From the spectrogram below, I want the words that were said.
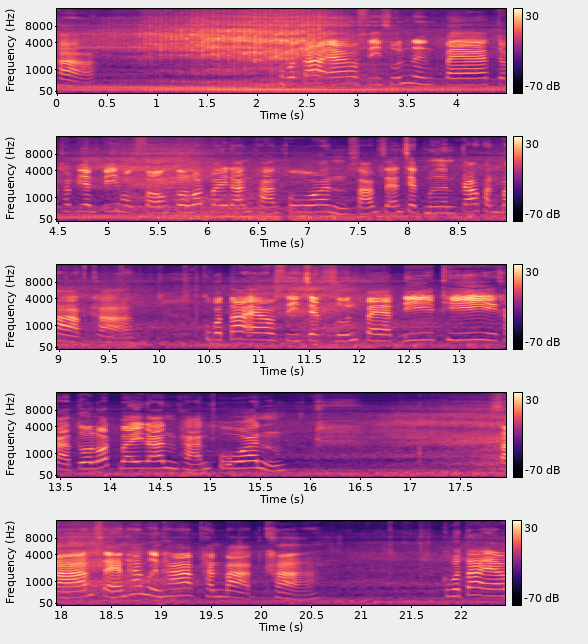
ค่ะคูปต้า L 4018 จดทะเบียนปี 62 ตัวรถใบดันผ่านพวน 379,000 บาทค่ะคูปต้า L 4708 DT ค่ะ ตัวรถใบดันผ่านพวน 355,000บาทค่ะคูปต้า L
